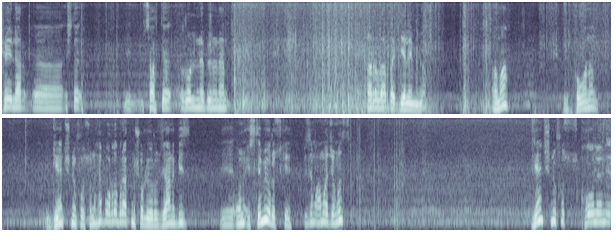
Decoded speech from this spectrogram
şeyler eee, işte e, sahte rolüne bürünen arılar da gelemiyor. Ama kovanın genç nüfusunu hep orada bırakmış oluyoruz. Yani biz e, onu istemiyoruz ki. Bizim amacımız genç nüfus koloni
